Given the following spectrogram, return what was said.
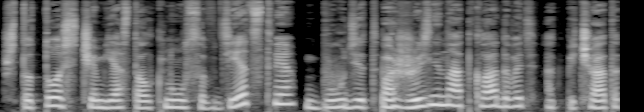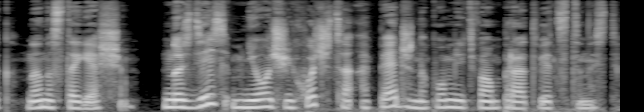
что то, с чем я столкнулся в детстве, будет пожизненно откладывать отпечаток на настоящем. Но здесь мне очень хочется опять же напомнить вам про ответственность.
